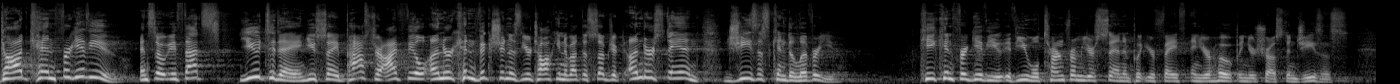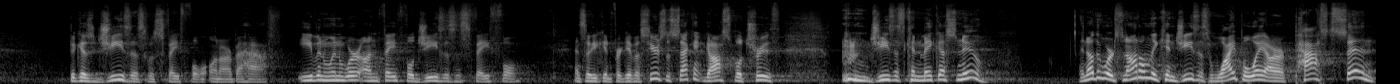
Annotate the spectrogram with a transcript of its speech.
God can forgive you. And so, if that's you today and you say, Pastor, I feel under conviction as you're talking about the subject, understand Jesus can deliver you. He can forgive you if you will turn from your sin and put your faith and your hope and your trust in Jesus. Because Jesus was faithful on our behalf. Even when we're unfaithful, Jesus is faithful. And so he can forgive us. Here's the second gospel truth Jesus can make us new. In other words, not only can Jesus wipe away our past sin,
